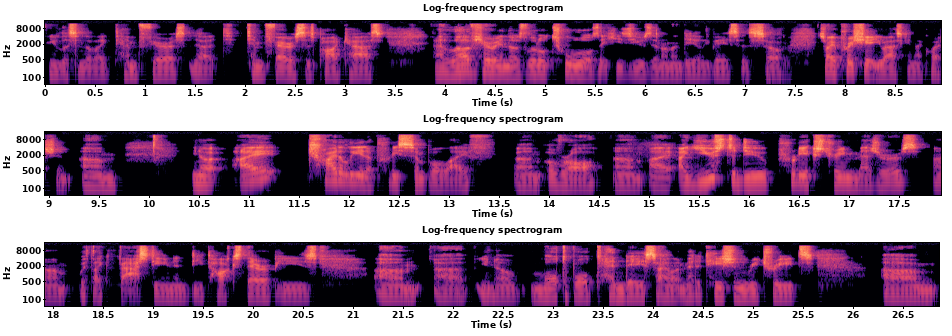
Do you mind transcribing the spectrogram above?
You listen to like Tim Ferriss, uh, Tim Ferriss's podcast. I love hearing those little tools that he's using on a daily basis. So, mm-hmm. so I appreciate you asking that question. Um, you know, I try to lead a pretty simple life. Um, overall. Um, I, I, used to do pretty extreme measures um, with like fasting and detox therapies um, uh, you know, multiple 10 day silent meditation retreats, um,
